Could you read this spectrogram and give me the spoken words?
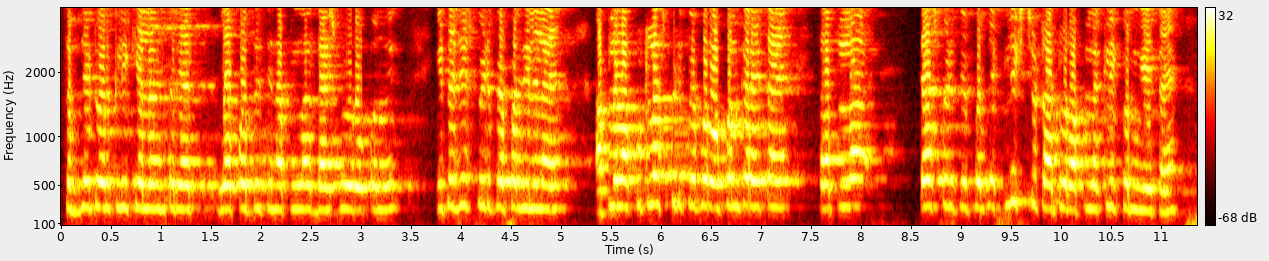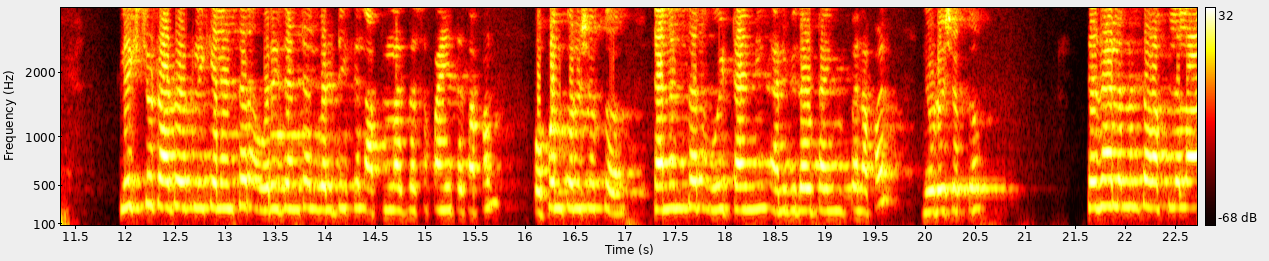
सब्जेक्टवर क्लिक केल्यानंतर या या पद्धतीने आपल्याला डॅशबोर्ड ओपन होईल. इथं जे स्पीड पेपर दिलेला आहे आपल्याला कुठला स्पीड पेपर ओपन करायचा आहे तर आपल्याला त्या स्पीड पेपरचे क्लिक टू टाटवर आपल्याला क्लिक करून घ्यायचं आहे. क्लिक टू टाटवर क्लिक केल्यानंतर ओरिजेंटल व्हर्टिकल आपल्याला जसं पाहिजे तसं आपण ओपन करू शकतो. त्यानंतर विथ टायमिंग आणि विदाउट टायमिंग पण आपण निवडू शकतो. ते झाल्यानंतर आपल्याला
